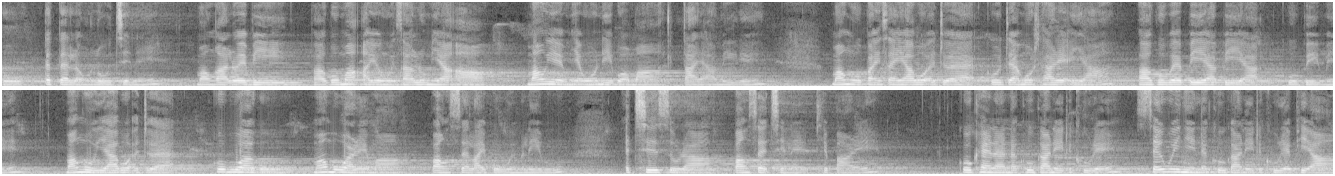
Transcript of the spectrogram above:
ကိုတက်တက်လုံးလိုချင်တယ်။ မောင်ကလွဲပြီးဘာကိုမှအာယုံဝင်စားလို့မရအောင်မောင်ရဲ့မျက်ဝန်းတွေပေါ်မှာတာယာမိတယ်။မောင်ကိုပိုင်ဆိုင်ရဖို့အတွက်ကိုတန်ဖို့ထားတဲ့အရာဘာကိုပဲပေးရပေးရကိုပေးမယ်။မောင်ကိုရဖို့အတွက်ကိုဘွားကိုမောင်ဘွားထဲမှာပေါင်းဆက်လိုက်ဖို့ဝင်မလေးဘူး။အချစ်ဆိုတာပေါင်းဆက်ခြင်းလည်းဖြစ်ပါတယ်။ကိုယ်ခန္ဓာနှစ်ခုကနေတစ်ခုတည်းစိတ်ဝိညာဉ်နှစ်ခုကနေတစ်ခုတည်းဖြစ်အောင်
